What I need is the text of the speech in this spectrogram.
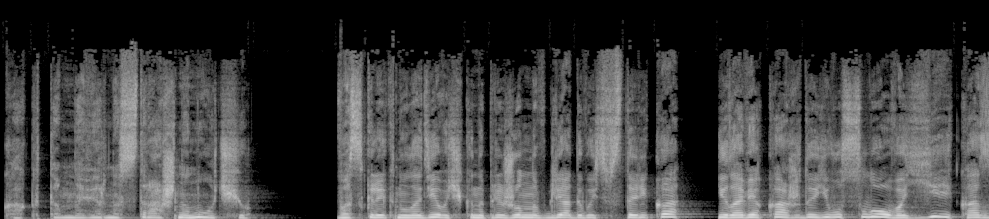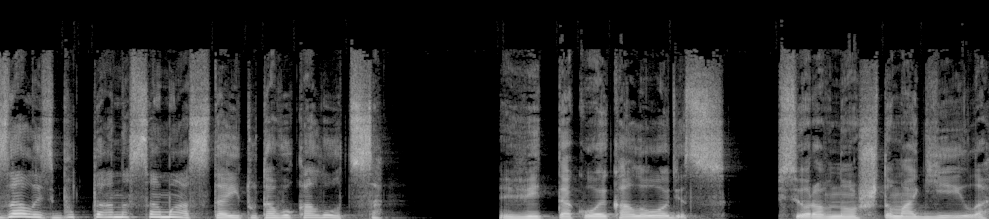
«Как там, наверное, страшно ночью!» Воскликнула девочка, напряженно вглядываясь в старика и ловя каждое его слово. Ей казалось, будто она сама стоит у того колодца. «Ведь такой колодец все равно, что могила»,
